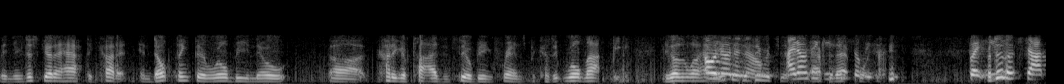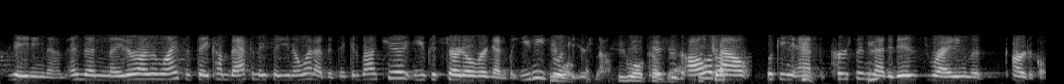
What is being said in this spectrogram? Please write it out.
then you're just going to have to cut it. And don't think there will be no uh cutting of ties and still being friends because it will not be. He doesn't want to have Oh, no, anything no, to do no. with you I don't think you can still be point. friends. But, But you then I- stop dating them, and then later on in life, if they come back and they say, you know what, I've been thinking about you, you could start over again. But you need to look at yourself. back. He won't come This back. is all Just trust- about looking at the person that it is writing the article.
